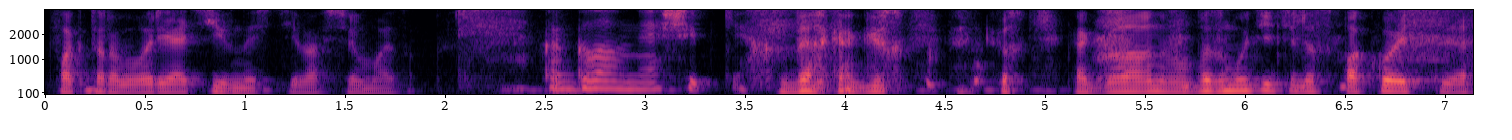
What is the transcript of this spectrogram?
фактора вариативности во всем этом. Как главные ошибки. Да, как, как главного возмутителя спокойствия.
